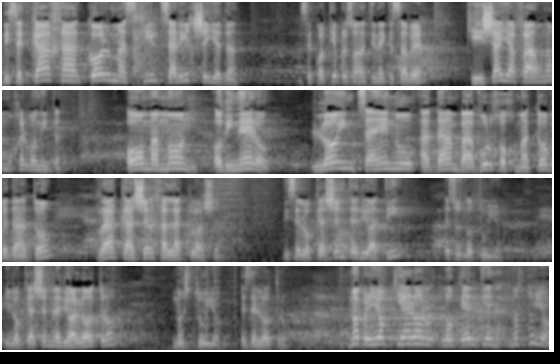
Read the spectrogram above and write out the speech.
Dice, caja kol maskil tzarich sheyeda. Dice, cualquier persona tiene que saber que isha yafa, una mujer bonita, o mamón, o dinero, lo imtzaenu adam ba'avur chochmato vedato, rak asher halak lo Hashem. Dice, lo que Hashem te dio a ti, eso es lo tuyo. Y lo que Hashem le dio al otro, no es tuyo, es del otro. No, pero yo quiero lo que él tiene, no es tuyo.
